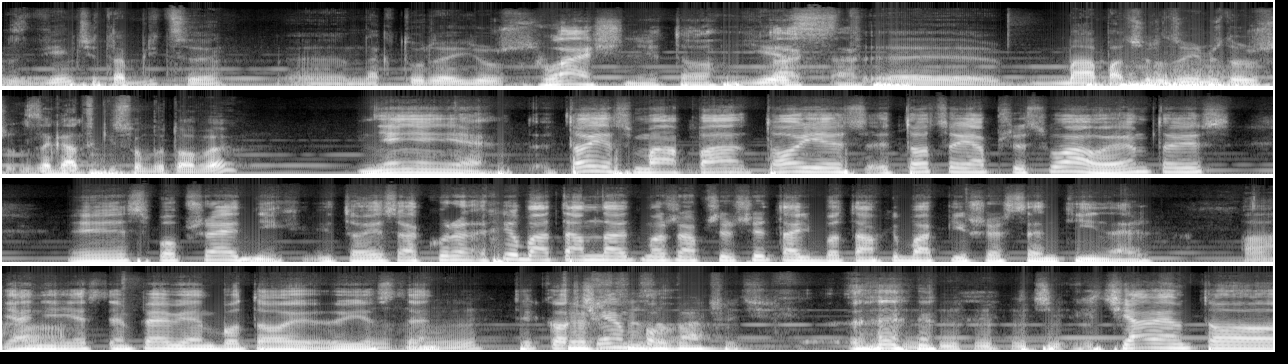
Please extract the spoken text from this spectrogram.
zdjęcie tablicy, e, na której już Właśnie to jest tak, tak. E, mapa. Czy rozumiem, że to już zagadki są gotowe? Nie, nie, nie. To jest mapa, to jest to, co ja przysłałem, to jest y, z poprzednich. To jest akurat, chyba tam nawet można przeczytać, bo tam chyba pisze Sentinel. Aha. Ja nie jestem pewien, bo to jest ten. Mhm. Tylko Też chciałem po... zobaczyć. Chciałem to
